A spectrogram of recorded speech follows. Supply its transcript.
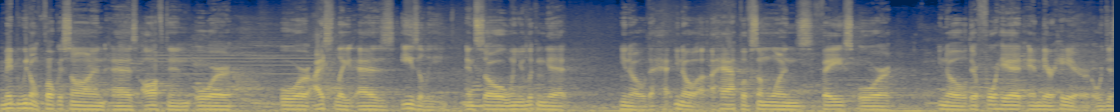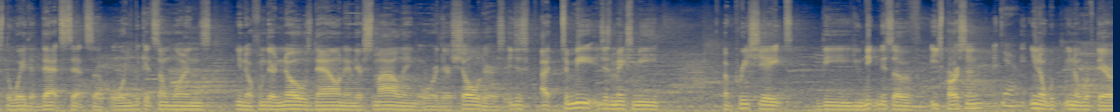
maybe we don't focus on as often or or isolate as easily. And yeah. so when you're looking at you know the ha- you know a, a half of someone's face or you know their forehead and their hair or just the way that that sets up or you look at someone's you know from their nose down and they're smiling or their shoulders it just I, to me it just makes me appreciate the uniqueness of each person. Yeah. You know, you know, with their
